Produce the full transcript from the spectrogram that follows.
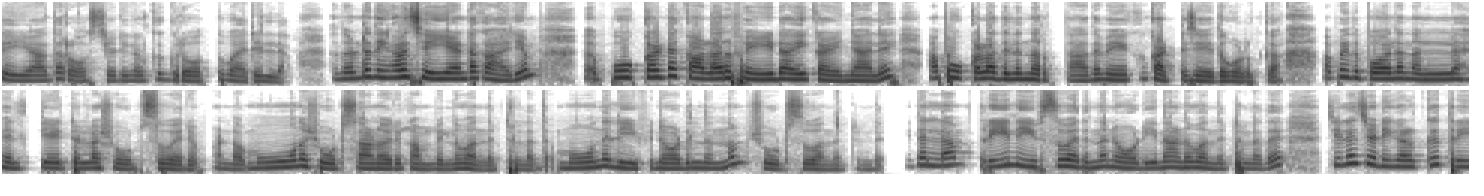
ചെയ്യാതെ റോസ് ചെടികൾക്ക് ഗ്രോത്ത് വരില്ല. അതുകൊണ്ട് നിങ്ങൾ ചെയ്യേണ്ട കാര്യം പൂക്കളുടെ കളർ ഫെയ്ഡായി കഴിഞ്ഞാൽ ആ പൂക്കൾ അതിൽ നിർത്താതെ വേഗം കട്ട് ചെയ്ത് കൊടുക്കുക. അപ്പോൾ ഇതുപോലെ നല്ല ഹെൽത്തി ആയിട്ടുള്ള ഷൂട്ട്സ് വരും. ഉണ്ടോ മൂന്ന് ഷൂട്ട്സാണ് ഒരു കമ്പിൽ നിന്ന് വന്നിട്ടുള്ളത്. മൂന്ന് ലീഫ് നോഡിൽ നിന്നും ഷൂട്ട്സ് വന്നിട്ടുണ്ട്. ഇതെല്ലാം ത്രീ ലീവ്സ് വരുന്ന നോഡിൽ നിന്നാണ് വന്നിട്ടുള്ളത്. ചില ചെടികൾക്ക് ത്രീ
